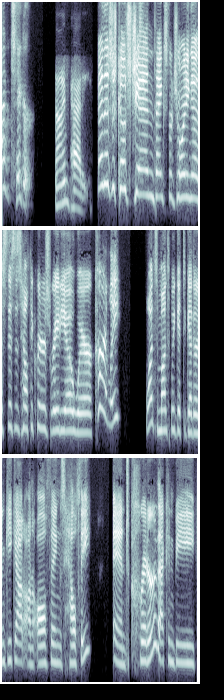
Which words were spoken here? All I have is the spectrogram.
I'm Tigger. I'm Patty. And this is Coach Jen. Thanks for joining us. This is Healthy Critters Radio, where currently once a month we get together and geek out on all things healthy and critter. That can be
